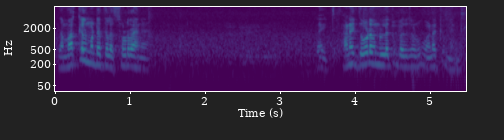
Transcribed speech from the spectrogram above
இந்த மக்கள் மன்றத்தில் சொல்கிறாங்க ரைட் அனைத்து ஊடகங்களுக்கும் பதில் வணக்கம் நன்றி.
